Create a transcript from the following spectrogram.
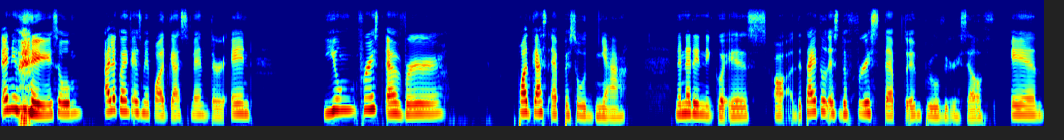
anyway, so Alec Cuenca is my podcast mentor and yung first ever podcast episode niya na narinig ko is uh, the title is The First Step to Improve Yourself. And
